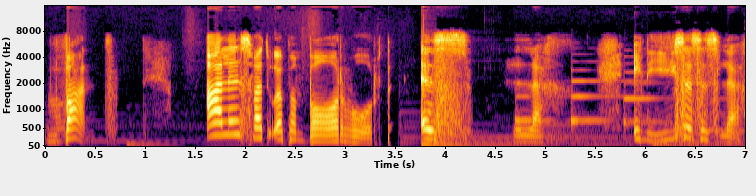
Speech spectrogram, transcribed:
Want alles wat openbaar word is lig. En Jesus is lig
